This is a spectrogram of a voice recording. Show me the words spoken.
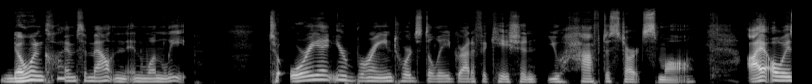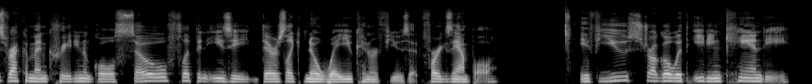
No one climbs a mountain in one leap to orient your brain towards delayed gratification, you have to start small. I always recommend creating a goal so flippin' easy, there's like no way you can refuse it. For example, if you struggle with eating candy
